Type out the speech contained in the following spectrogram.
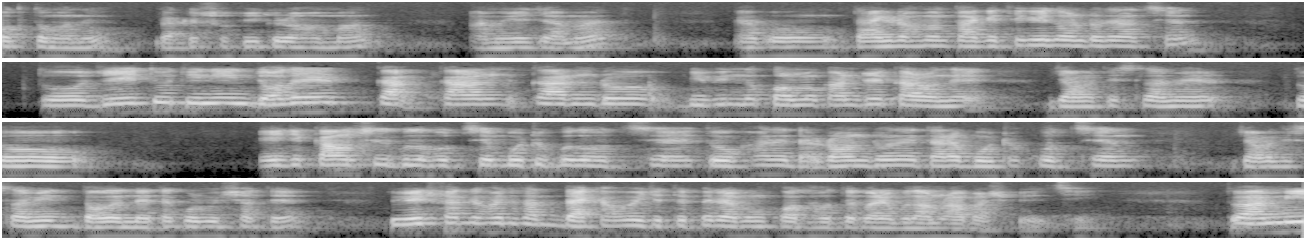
বর্তমানে, ডাক্তার শফিকুর রহমান আমিরের জামাত। এবং তারেক রহমান তো আগে থেকেই লন্ডনে আছেন। তো যেহেতু তিনি দলের কাণ্ড বিভিন্ন কর্মকাণ্ডের কারণে জামাত ইসলামের, তো এই যে কাউন্সিলগুলো হচ্ছে, বৈঠকগুলো হচ্ছে, তো ওখানে লন্ডনে তারা বৈঠক করছেন জামাত ইসলামী দলের নেতাকর্মীর সাথে। তো এর ফাঁকে হয়তো তাদের দেখা হয়ে যেতে পারে এবং কথা হতে পারে বলে আমরা আভাস পেয়েছি। তো আমি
